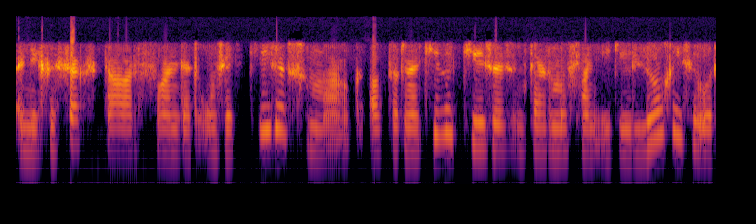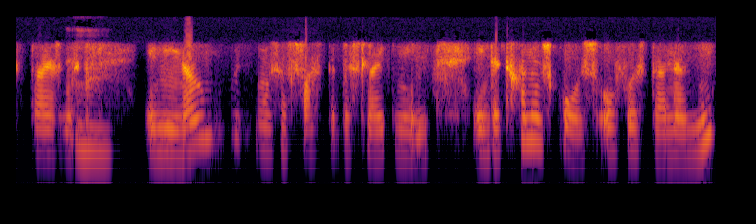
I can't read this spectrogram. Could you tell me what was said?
in die gesig daarvan dat ons het keuses gemaak, alternatiewe keuses in terme van ideologiese oortuigings mm. en nou moet ons 'n vaste besluit neem en dit gaan ons kos of ons dan nou nie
